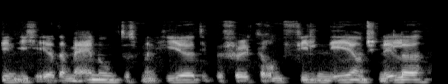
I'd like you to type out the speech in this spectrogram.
bin ich eher der Meinung, dass man hier die Bevölkerung viel näher und schneller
